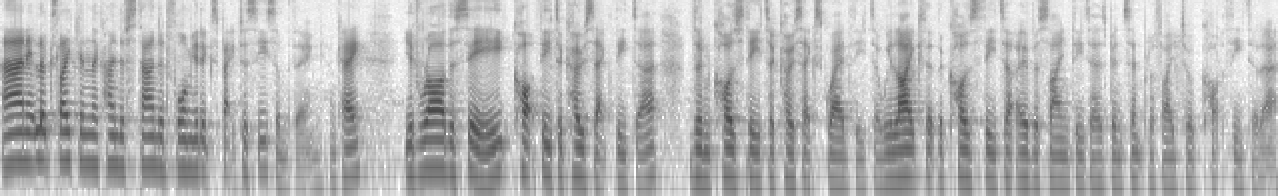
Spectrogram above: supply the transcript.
And it looks like in the kind of standard form you'd expect to see something, okay? You'd rather see cot theta cosec theta than cos theta cosec squared theta. We like that the cos theta over sine theta has been simplified to a cot theta there.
